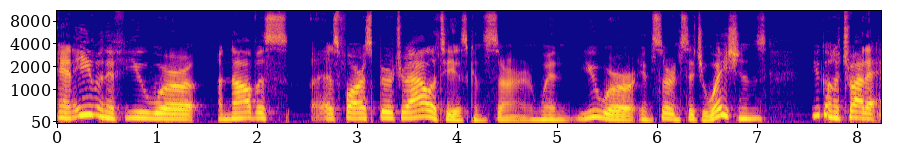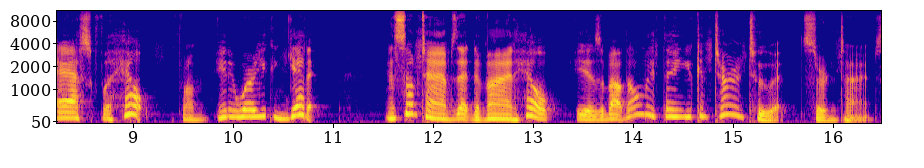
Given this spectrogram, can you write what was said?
And even if you were a novice as far as spirituality is concerned. When you were in certain situations, you're going to try to ask for help from anywhere you can get it. And sometimes that divine help is about the only thing you can turn to at certain times.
